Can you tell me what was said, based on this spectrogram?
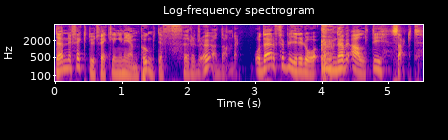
Den effektutvecklingen i en punkt är förödande. Och därför blir det då, det har vi alltid sagt,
